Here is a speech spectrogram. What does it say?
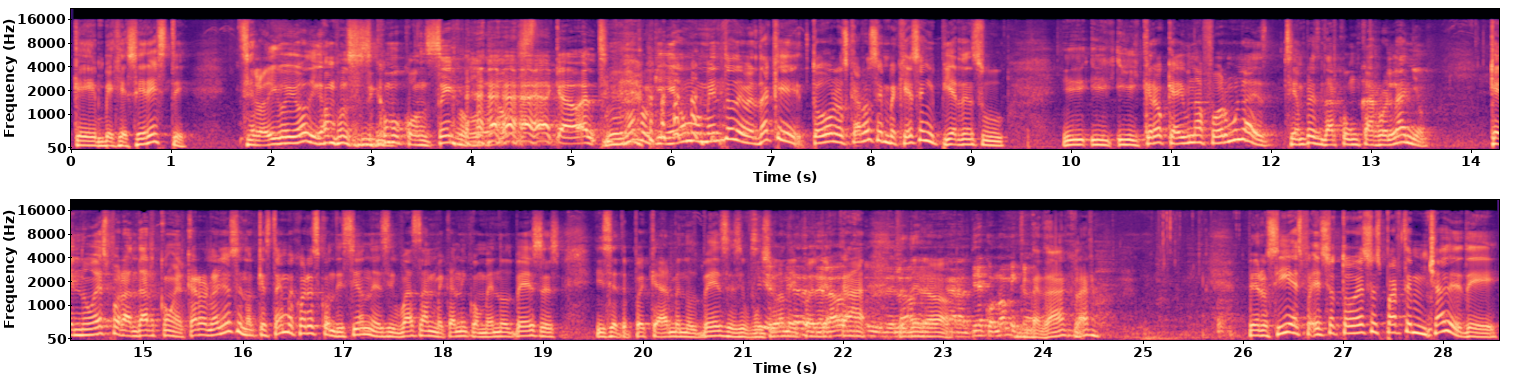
que envejecer este. Se lo digo yo, digamos, así como consejo. ¿verdad? Cabal. ¿Verdad? Porque llega un momento de verdad que todos los carros envejecen y pierden su... Y, y- y creo que hay una fórmula de siempre andar con un carro el año. Que no es por andar con el carro el año, sino que está en mejores condiciones y vas al mecánico menos veces y se te puede quedar menos veces y funciona y puedes viajar. desde Desde de lo- garantía económica. ¿Verdad? Claro. Pero sí, es- eso, todo eso es parte mucha de, de,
